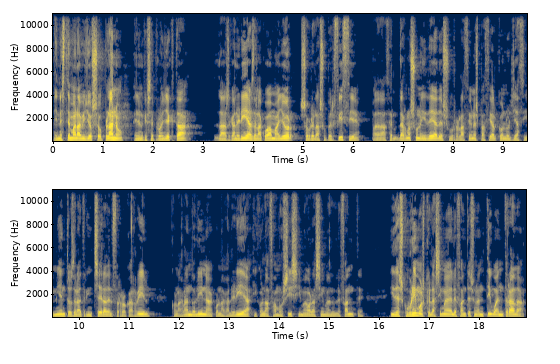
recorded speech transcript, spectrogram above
en este maravilloso plano en el que se proyecta las galerías de la Cueva Mayor sobre la superficie para darnos una idea de su relación espacial con los yacimientos de la trinchera del ferrocarril, con la Grandolina, con la galería y con la famosísima ahora cima del elefante, y descubrimos que la cima del elefante es una antigua entrada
